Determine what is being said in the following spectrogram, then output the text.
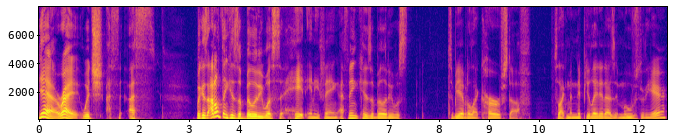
Yeah, right. Which I, th- I, th- because I don't think his ability was to hit anything. I think his ability was to be able to like curve stuff, to like manipulate it as it moves through the air.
